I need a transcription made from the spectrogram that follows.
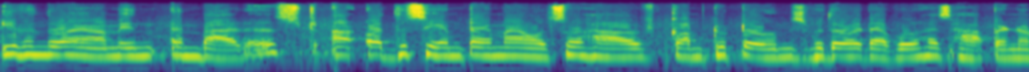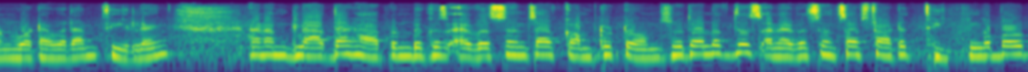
even though I am in, embarrassed, uh, at the same time, I also have come to terms with whatever has happened and whatever I'm feeling. And I'm glad that happened because ever since I've come to terms with all of this, and ever since I've started thinking about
